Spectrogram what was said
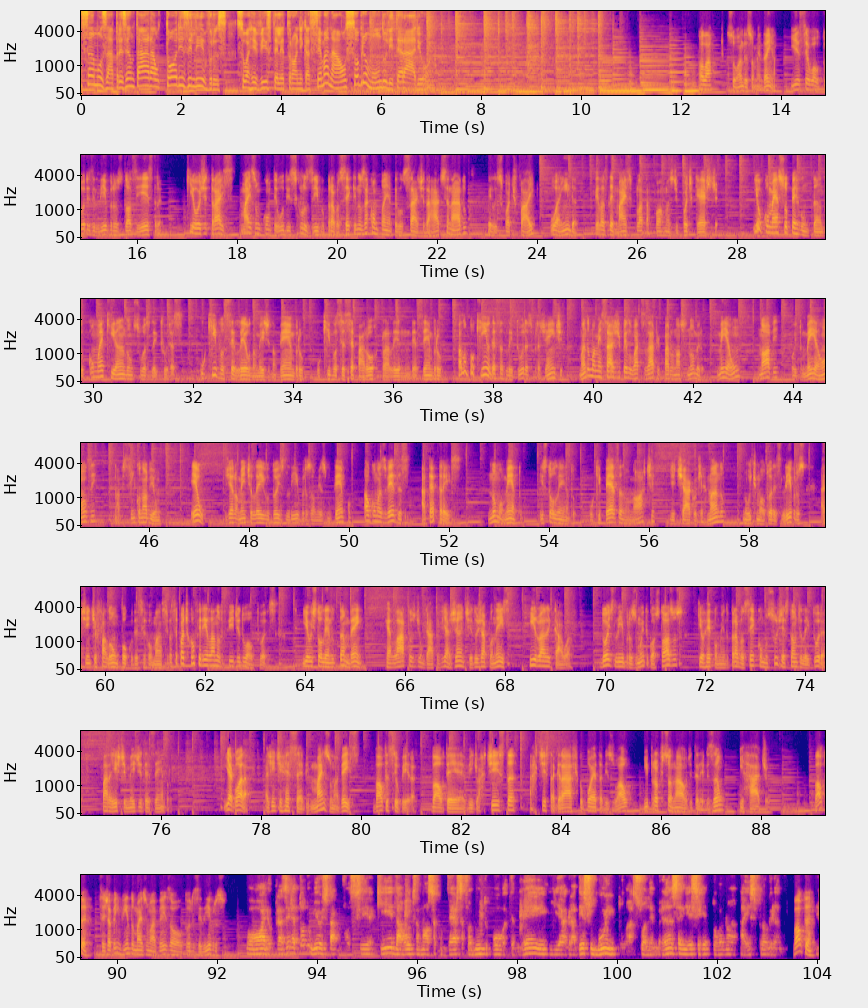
Passamos a apresentar Autores e Livros, sua revista eletrônica semanal sobre o mundo literário. Olá, sou Anderson Mendanha e esse é o Autores e Livros Dose Extra, que hoje traz mais um conteúdo exclusivo para você que nos acompanha pelo site da Rádio Senado, pelo Spotify ou ainda pelas demais plataformas de podcast. E eu começo perguntando como é que andam suas leituras. O que você leu no mês de novembro? O que você separou para ler em dezembro? Fala um pouquinho dessas leituras para gente. Manda uma mensagem pelo WhatsApp para o nosso número 61 98611 9591. Eu geralmente leio dois livros ao mesmo tempo, algumas vezes até três. No momento, estou lendo O que Pesa no Norte, de Tiago Germano. No último Autores Livros, a gente falou um pouco desse romance. Você pode conferir lá no feed do Autores. E eu estou lendo também Relatos de um Gato Viajante, do japonês Hiro Arikawa. Dois livros muito gostosos que eu recomendo para você como sugestão de leitura para este mês de dezembro. E agora, a gente recebe mais uma vez Walter Silveira. Walter é videoartista, artista gráfico, poeta visual e profissional de televisão e rádio. Walter, seja bem-vindo mais uma vez ao Autores e Livros. Bom, olha, o prazer é todo meu estar com você aqui. Da outra nossa conversa foi muito boa também e agradeço muito a sua lembrança e esse retorno a, a esse programa. Walter,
